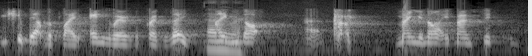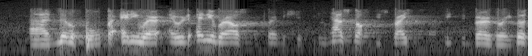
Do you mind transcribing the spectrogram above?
he should be able to play anywhere in the Premier League. Maybe not uh, Man United, Man City, uh, Liverpool, but anywhere anywhere else in the Premiership. Has not disgraced himself. He's been very very good.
